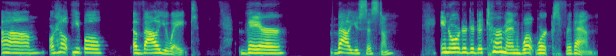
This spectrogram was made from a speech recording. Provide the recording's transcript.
um, or help people evaluate their value system in order to determine what works for them.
